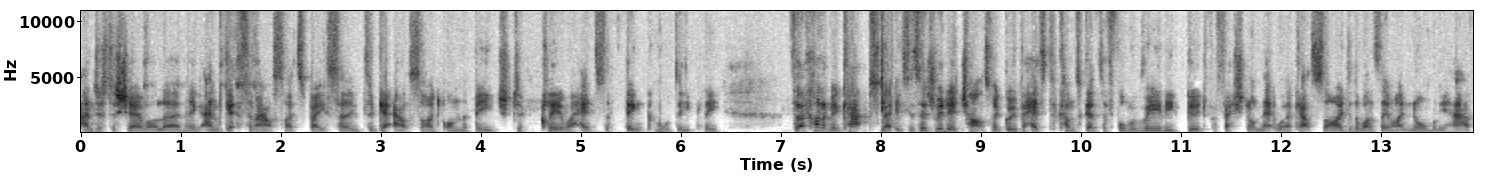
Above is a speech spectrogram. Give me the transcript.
and just to share our learning and get some outside space. So to get outside on the beach, to clear our heads, to think more deeply. So that kind of encapsulates it. So it's really a chance for a group of heads to come together to form a really good professional network outside of the ones they might normally have.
